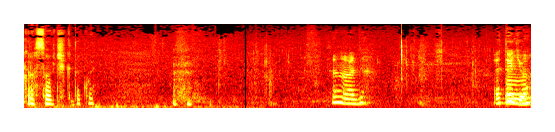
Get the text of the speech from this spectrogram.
красавчик такой. Це Надя. Это я.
